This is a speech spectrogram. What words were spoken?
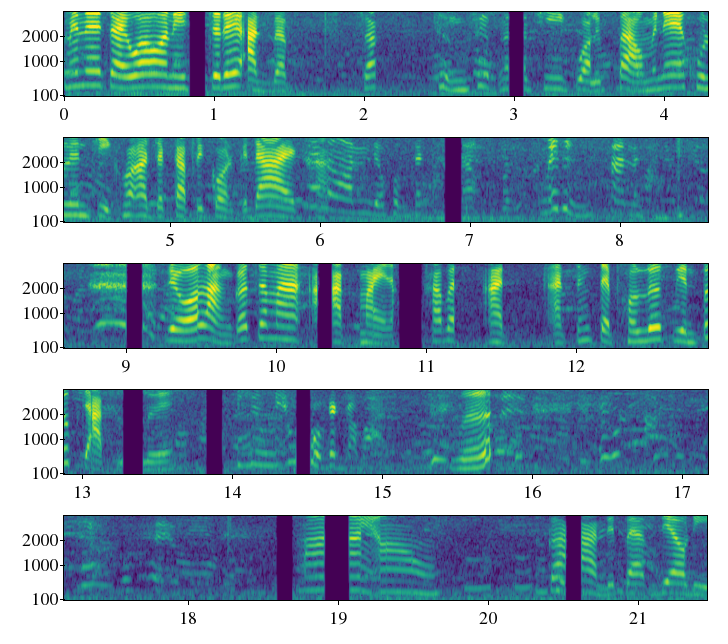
ไม่แน่ใจว่าวันนี้จะได้อัดแบบสักถึงสิบนาทีกว่าหรือเปล่าไม่แน่คุณเลนจิเขาอาจจะกลับไปก่อนก็ได้แน่ค่ะ นอนเดี๋ยวผมจะไม่ถึงห้านาทีเดี๋ยววันหลังก็จะมาอัดใหม่นะคะแบบอัดอัดตั้งแต่พอเลิกเรียนปุ๊บจะอัดเลย เดี๋ยวนี้ผมจะกลับบ้านเวิร์กไม่เอามันก็อัด ได้แป๊บเดียวดิ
